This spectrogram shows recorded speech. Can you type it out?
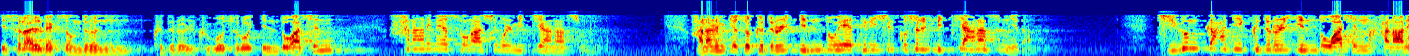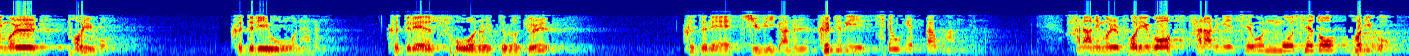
이스라엘 백성들은 그들을 그곳으로 인도하신 하나님의 선하심을 믿지 않았습니다. 하나님께서 그들을 인도해 드리실 것을 믿지 않았습니다. 지금까지 그들을 인도하신 하나님을 버리고 그들이 원하는 그들의 소원을 들어줄 그들의 지휘관을 그들이 세우겠다고 합니다. 하나님을 버리고 하나님이 세운 모세도 버리고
